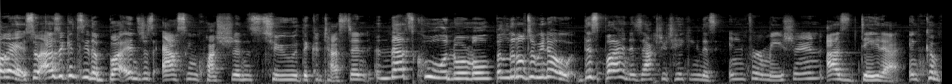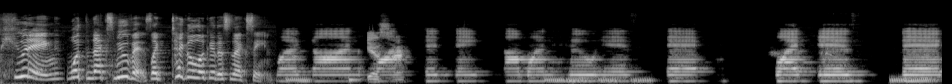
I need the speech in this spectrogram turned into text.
Okay, so as you can see, the button's just asking questions to the contestant, and that's cool and normal. But little do we know, this button is actually taking this information as data and computing what the next move is. Like, take a look at this next scene. What on? Yes, sir. to date someone who is thick? What is thick?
